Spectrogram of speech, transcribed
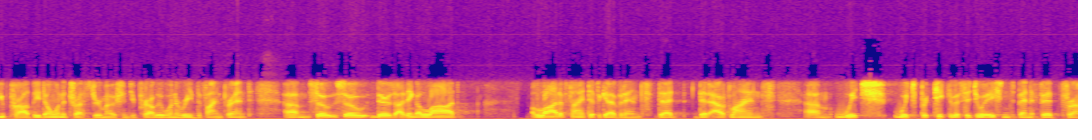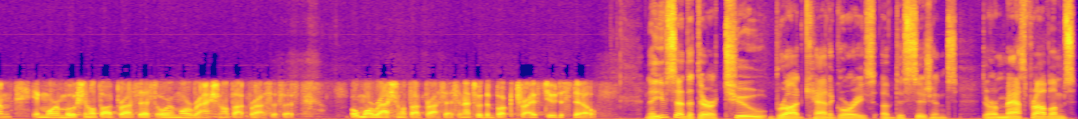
you probably don't want to trust your emotions. You probably want to read the fine print. Um, so so there's I think a lot a lot of scientific evidence that that outlines um, which which particular situations benefit from a more emotional thought process or a more rational thought process, or more rational thought process, and that's what the book tries to distill. Now, you've said that there are two broad categories of decisions. There are math problems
